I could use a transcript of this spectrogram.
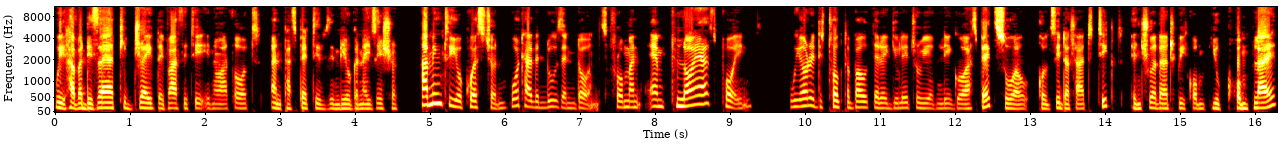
we have a desire to drive diversity in our thoughts and perspectives in the organization? Coming to your question, what are the do's and don'ts? From an employer's point, we already talked about the regulatory and legal aspects, so I'll consider that ticked. Ensure that we com- you comply.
